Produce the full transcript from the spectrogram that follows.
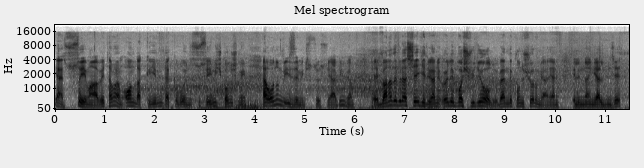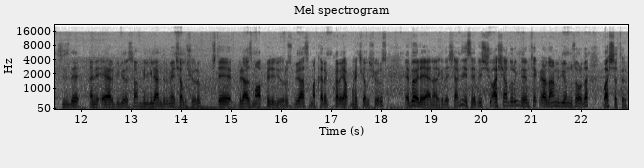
Yani susayım abi tamam mı? 10 dakika 20 dakika boyunca susayım hiç konuşmayayım. Ha, onu mu izlemek istiyorsun ya bilmiyorum. E, bana da biraz şey geliyor hani öyle boş video oluyor. Ben de konuşuyorum yani yani elimden geldiğince sizde hani eğer biliyorsam bilgilendirmeye çalışıyorum. İşte biraz muhabbet ediyoruz. Biraz makara kukara yapmaya çalışıyoruz. E böyle yani arkadaşlar. Neyse biz şu aşağı doğru gidelim. Tekrardan videomuzu orada başlatırım.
